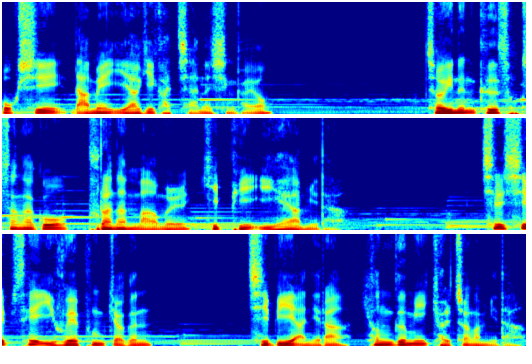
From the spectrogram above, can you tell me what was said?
혹시 남의 이야기 같지 않으신가요? 저희는 그 속상하고 불안한 마음을 깊이 이해합니다. 70세 이후의 품격은 집이 아니라 현금이 결정합니다.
